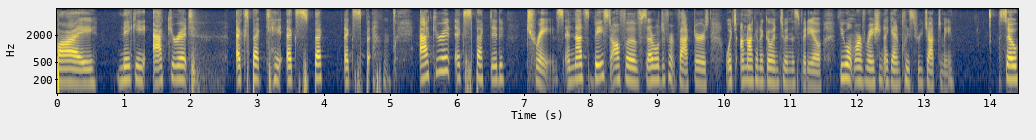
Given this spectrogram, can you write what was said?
by making accurate expect, expect, expect, accurate expected trades. And that's based off of several different factors, which I'm not going to go into in this video. If you want more information, again, please reach out to me. So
